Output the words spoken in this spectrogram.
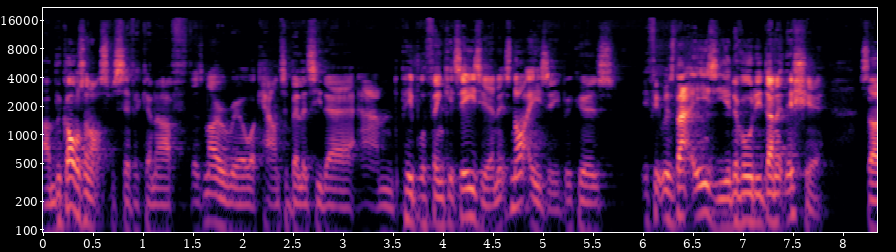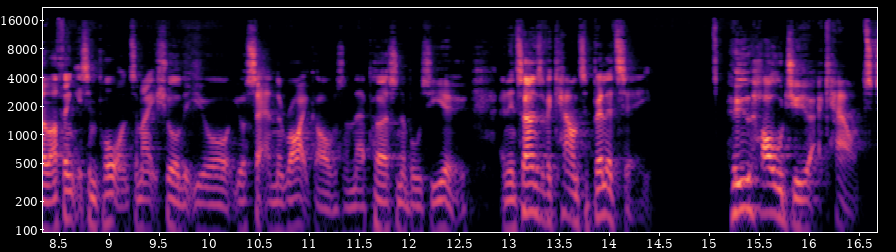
Um, the goals are not specific enough. There's no real accountability there, and people think it's easy, and it's not easy because if it was that easy, you'd have already done it this year. So I think it's important to make sure that you're you're setting the right goals and they're personable to you. And in terms of accountability, who holds you account?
